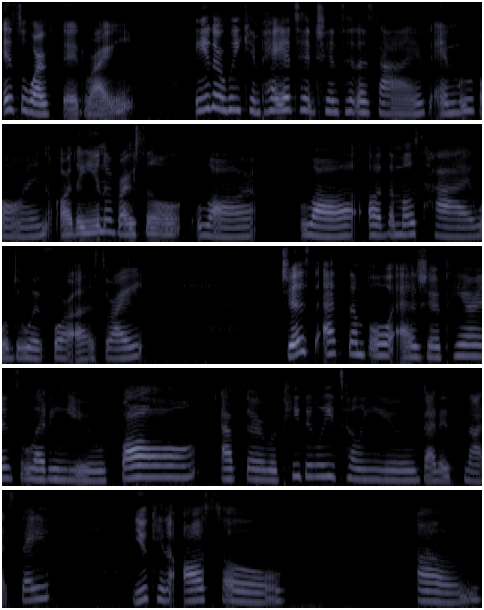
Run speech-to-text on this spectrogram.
it's worth it, right? Either we can pay attention to the signs and move on, or the universal law law or the most high will do it for us, right? Just as simple as your parents letting you fall after repeatedly telling you that it's not safe, you can also um,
